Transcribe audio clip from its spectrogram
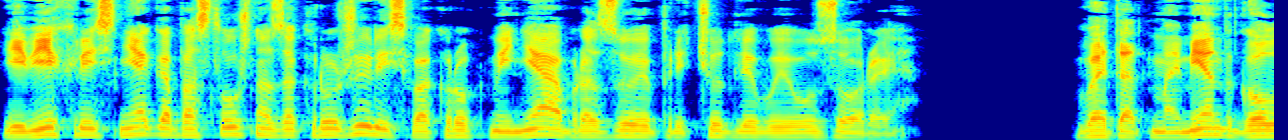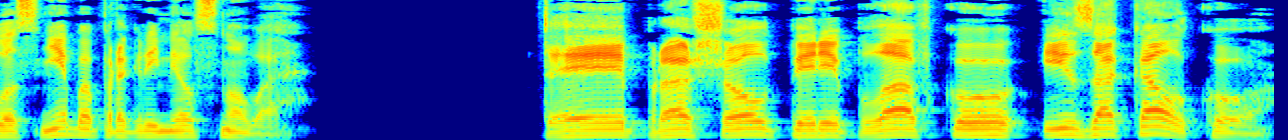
и вихри снега послушно закружились вокруг меня, образуя причудливые узоры. В этот момент голос неба прогремел снова. «Ты прошел переплавку и закалку.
